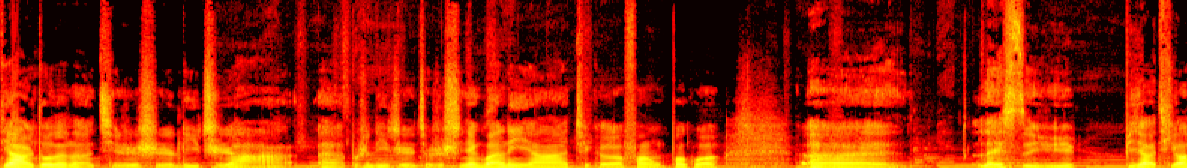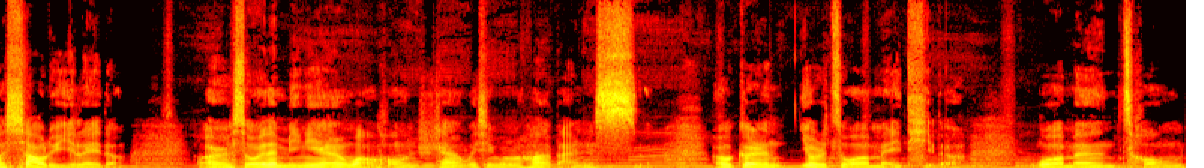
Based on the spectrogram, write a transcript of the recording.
第二多的呢，其实是励志啊，呃，不是励志，就是时间管理啊，这个方包括，呃，类似于比较提高效率一类的。而所谓的名人网红只占微信公众号的百分之四。而我个人又是做媒体的，我们从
